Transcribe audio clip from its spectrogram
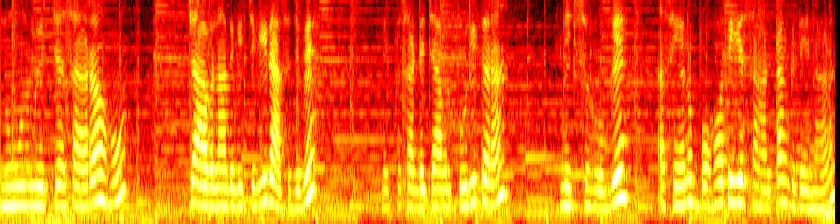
ਨੂਨ ਮਿਰਚ ਸਾਰਾ ਉਹ ਚਾਵਲਾਂ ਦੇ ਵਿੱਚ ਵੀ ਰਸ ਜਵੇ। ਦੇਖੋ, ਸਾਡੇ ਚਾਵਲ ਪੂਰੀ ਤਰ੍ਹਾਂ ਮਿਕਸ ਹੋ ਗਏ। ਅਸੀਂ ਇਹਨੂੰ ਬਹੁਤ ਹੀ ਆਸਾਨ ਢੰਗ ਦੇ ਨਾਲ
